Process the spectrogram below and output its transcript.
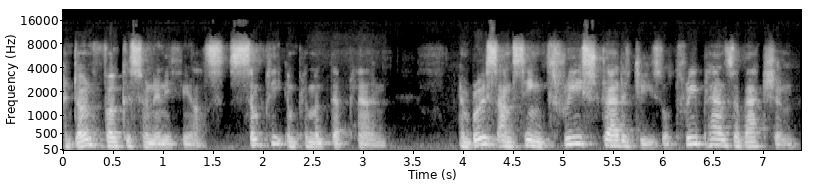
and don't focus on anything else. Simply implement that plan. And Bruce, I'm seeing three strategies or three plans of action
